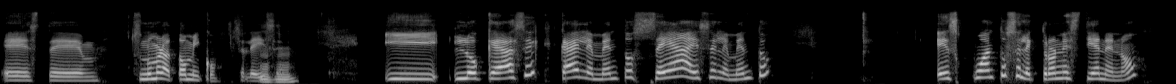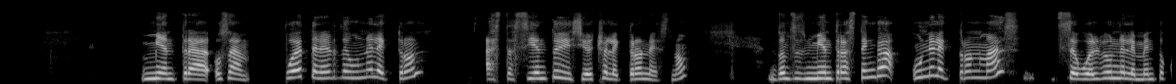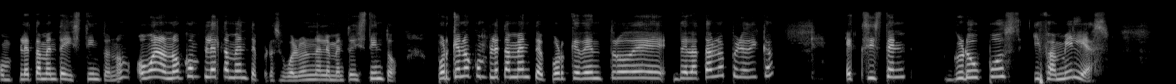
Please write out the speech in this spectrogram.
Este, su número atómico, se le dice. Y lo que hace que cada elemento sea ese elemento es cuántos electrones tiene, ¿no? Mientras, o sea, puede tener de un electrón hasta 118 electrones, ¿no? Entonces, mientras tenga un electrón más, se vuelve un elemento completamente distinto, ¿no? O bueno, no completamente, pero se vuelve un elemento distinto. ¿Por qué no completamente? Porque dentro de, de la tabla periódica existen grupos y familias.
